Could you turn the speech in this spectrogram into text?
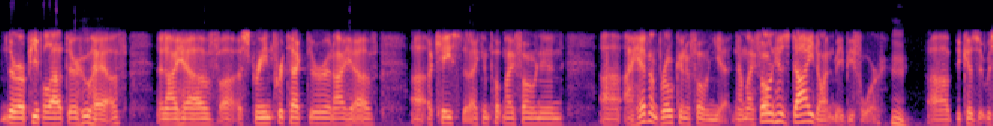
there are people out there who have, and I have uh, a screen protector, and I have uh, a case that I can put my phone in. Uh, I haven't broken a phone yet. Now my phone has died on me before Hmm. uh, because it was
